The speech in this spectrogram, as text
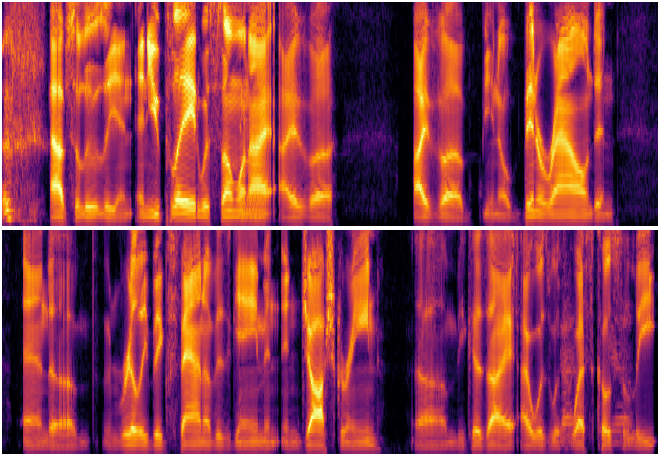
Absolutely, and and you played with someone I I've uh, I've uh, you know been around and and uh, really big fan of his game and, and Josh Green um, because I I was with Josh, West Coast yeah. Elite.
